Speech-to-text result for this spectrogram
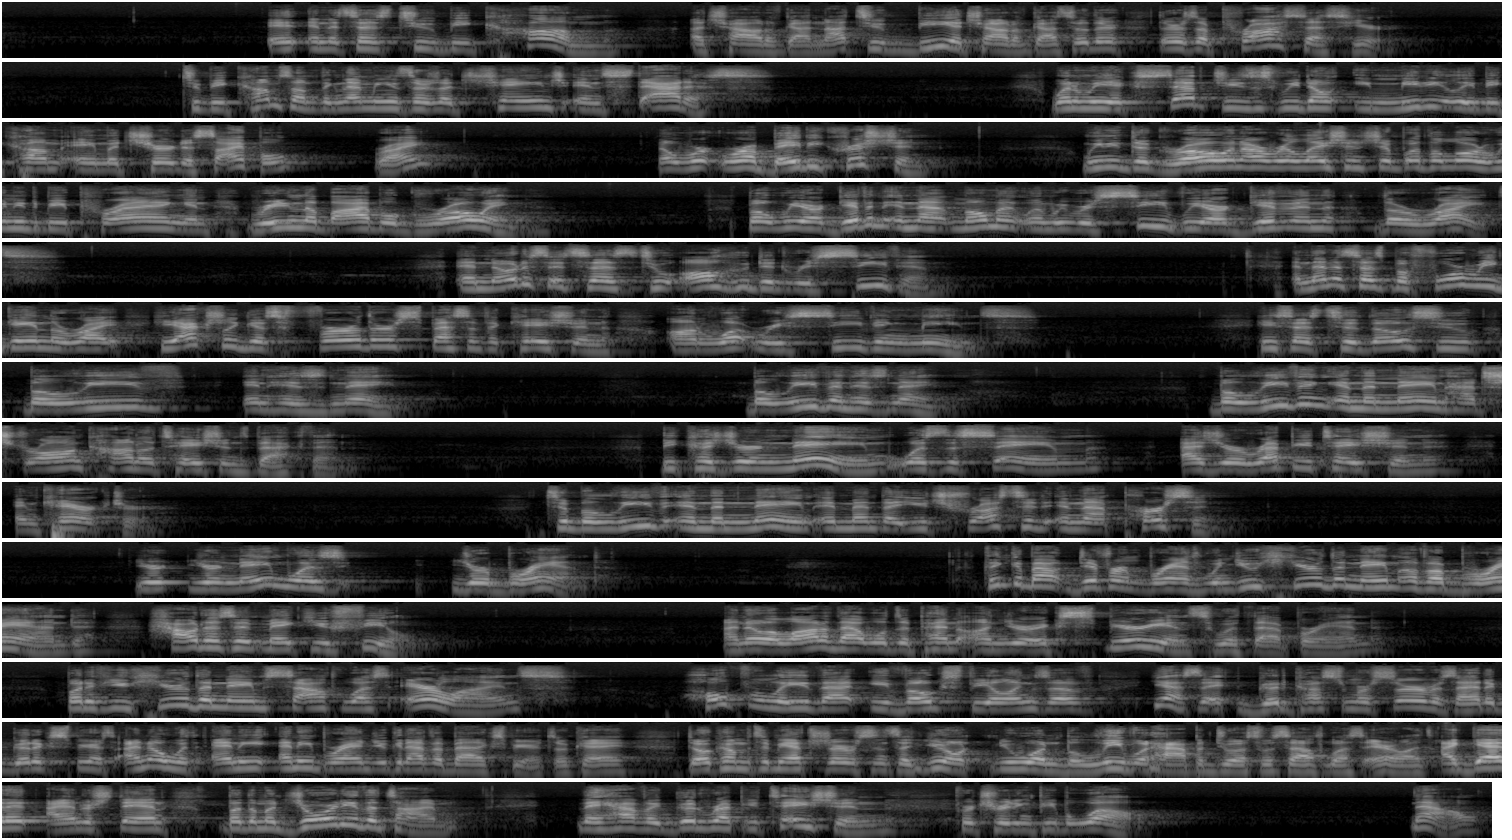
It, and it says to become a child of God, not to be a child of God. So there, there's a process here. To become something, that means there's a change in status. When we accept Jesus, we don't immediately become a mature disciple, right? No, we're, we're a baby Christian. We need to grow in our relationship with the Lord. We need to be praying and reading the Bible, growing. But we are given in that moment when we receive, we are given the right. And notice it says, to all who did receive him. And then it says, before we gain the right, he actually gives further specification on what receiving means. He says, to those who believe in his name. Believe in his name. Believing in the name had strong connotations back then because your name was the same as your reputation and character. To believe in the name, it meant that you trusted in that person. Your, your name was your brand. Think about different brands. When you hear the name of a brand, how does it make you feel? I know a lot of that will depend on your experience with that brand. But if you hear the name Southwest Airlines, hopefully that evokes feelings of, yes, good customer service. I had a good experience. I know with any, any brand you can have a bad experience, okay? Don't come to me after service and say, you, don't, you wouldn't believe what happened to us with Southwest Airlines. I get it, I understand. But the majority of the time, they have a good reputation for treating people well. Now,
